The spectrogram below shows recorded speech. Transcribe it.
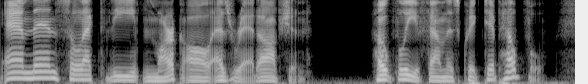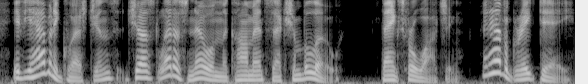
and then select the Mark All as Read option. Hopefully you found this quick tip helpful. If you have any questions, just let us know in the comments section below. Thanks for watching, and have a great day.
